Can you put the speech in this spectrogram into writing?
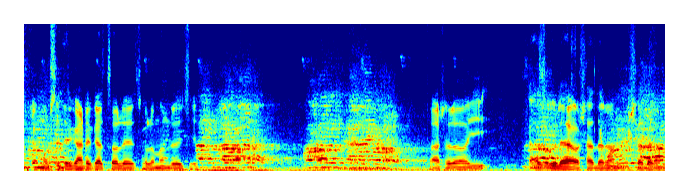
একটা মসজিদের ঘাটের কাজ চলে, চলমান রয়েছে। আসলে ওই কাজগুলা অসাধারণ অসাধারণ।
